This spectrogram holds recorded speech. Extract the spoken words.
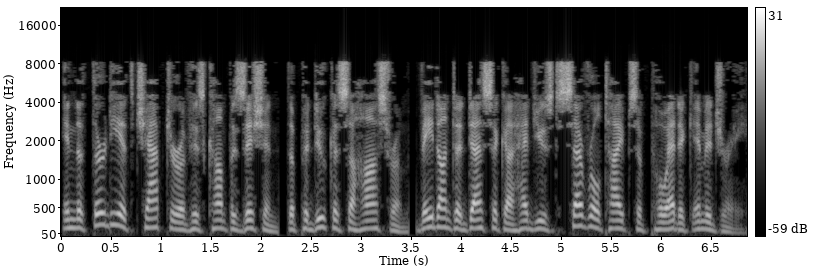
In the 30th chapter of his composition, the Paduka Sahasram, Vedanta Desika had used several types of poetic imagery.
